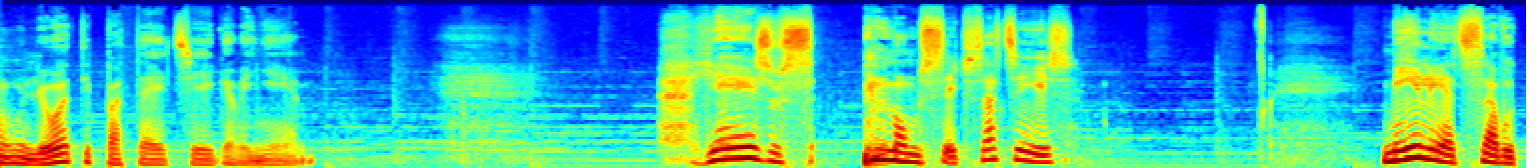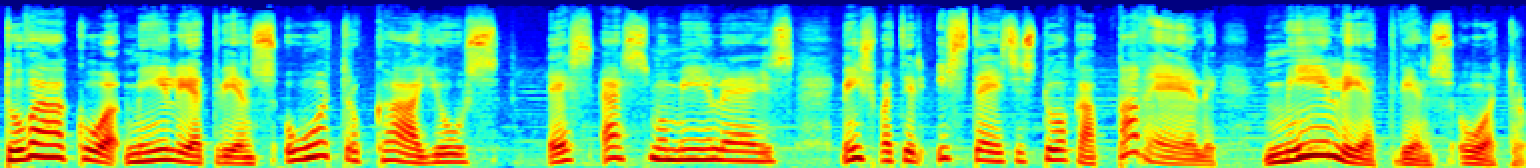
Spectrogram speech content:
un ļoti pateicīga viņiem. Jēzus mums ir sacījis, mīliet savu tuvāko, mīliet viens otru, kā jūs es esmu mīlējis, viņš pat ir izteicis to kā pavēli mīliet viens otru.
